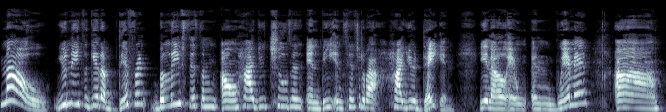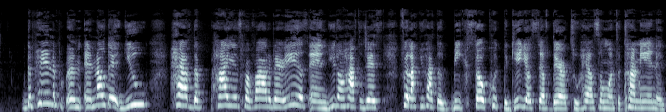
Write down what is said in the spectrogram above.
no you need to get a different belief system on how you choosing and be intentional about how you're dating you know and and women um depend and, and know that you have the highest provider there is and you don't have to just feel like you have to be so quick to get yourself there to have someone to come in and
